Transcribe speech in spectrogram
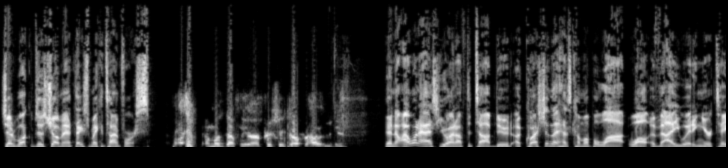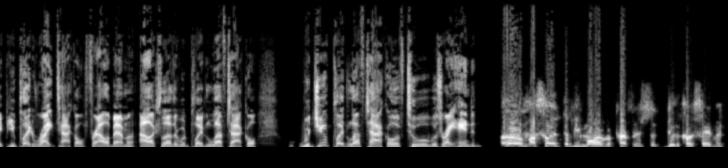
Jed, welcome to the show, man. Thanks for making time for us. No, most definitely. I appreciate y'all for having me here. Yeah, now I want to ask you right off the top, dude, a question that has come up a lot while evaluating your tape. You played right tackle for Alabama. Alex Leatherwood played left tackle. Would you have played left tackle if Tua was right-handed? Um, I feel like there'd be more of a preference to, due to Coach Saban.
